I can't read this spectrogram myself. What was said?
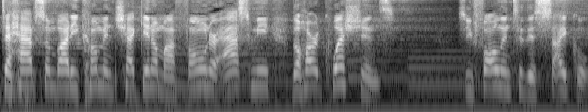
to have somebody come and check in on my phone or ask me the hard questions. So you fall into this cycle.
